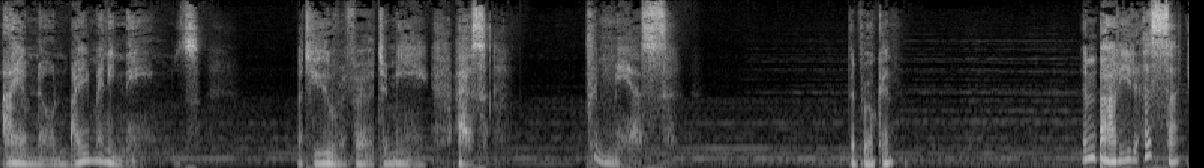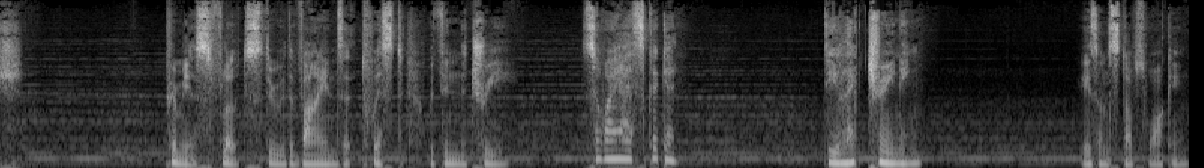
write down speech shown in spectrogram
I am known by many names, but you refer to me as Primius. The Broken? Embodied as such. Primius floats through the vines that twist within the tree. So I ask again. Do you like training? Aizon stops walking,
